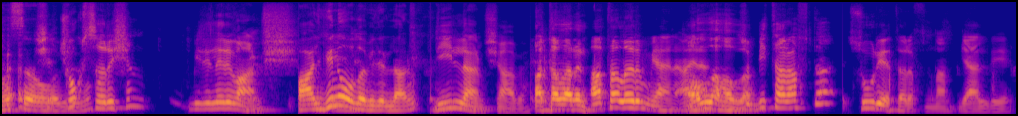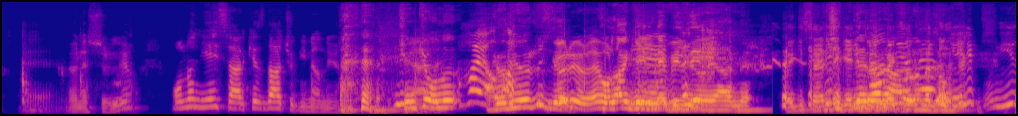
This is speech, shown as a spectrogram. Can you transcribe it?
Nasıl Şey, olabilir? çok sarışın birileri varmış. Albino olabilirler mi? Değillermiş abi. Ataların. Atalarım yani. aynen. Allah Allah. Sonra Bir tarafta Suriye tarafından geldiği e, öne sürülüyor. Ona niyeyse herkes daha çok inanıyor. Çünkü Yani. onu Hay Allah. görüyoruz ya. Görüyor, evet, oradan gelinebiliyor gelinebildi. yani. Peki sen de bak. dönmek zorunda kalacak. gelip niye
